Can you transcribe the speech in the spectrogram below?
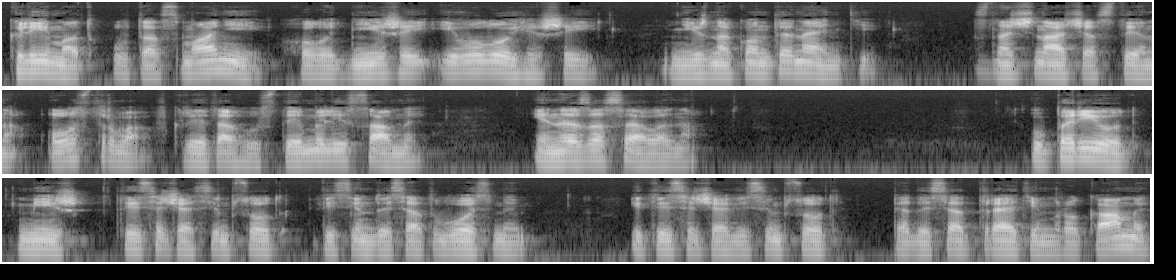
Клімат у Тасманії холодніший і вологіший, ніж на континенті. Значна частина острова вкрита густими лісами і не заселена. У період між 1788 і 1853 роками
